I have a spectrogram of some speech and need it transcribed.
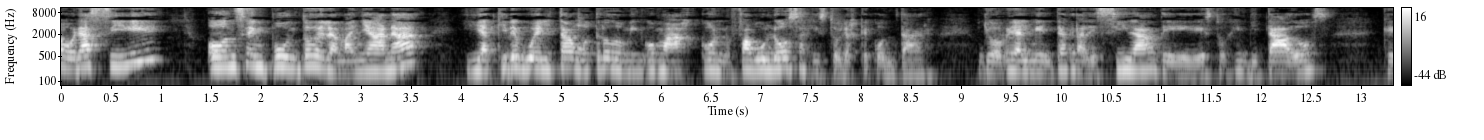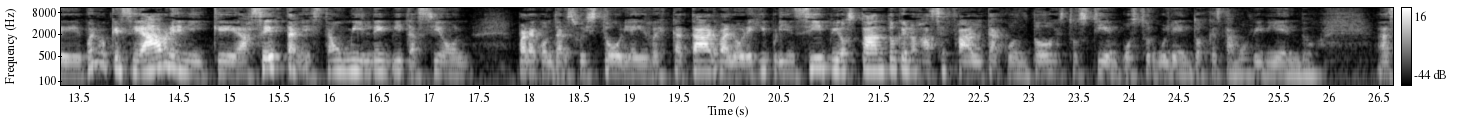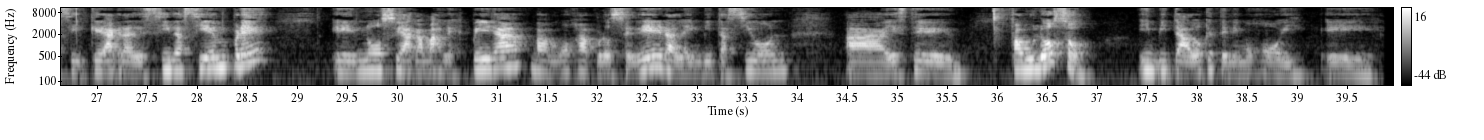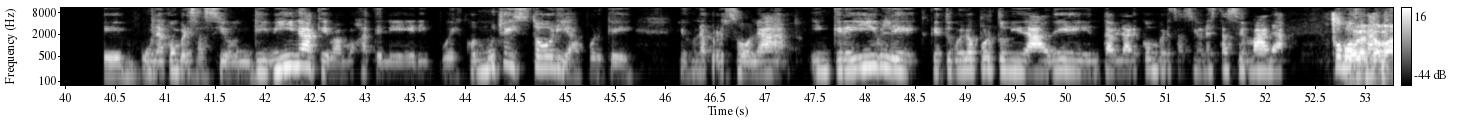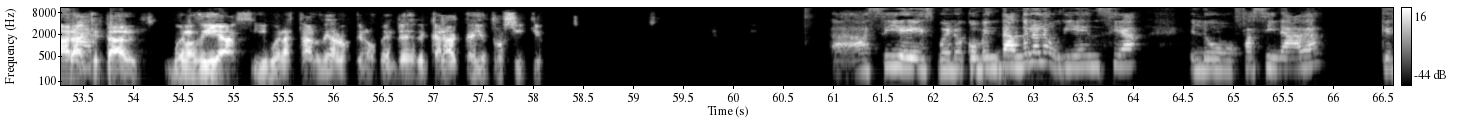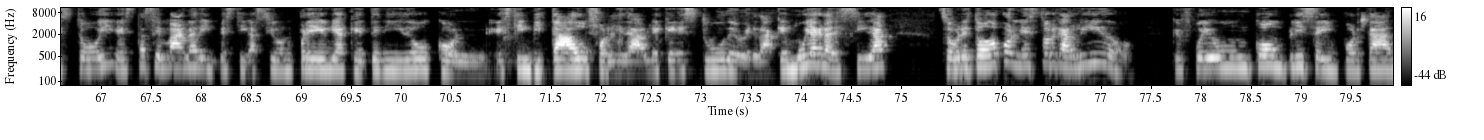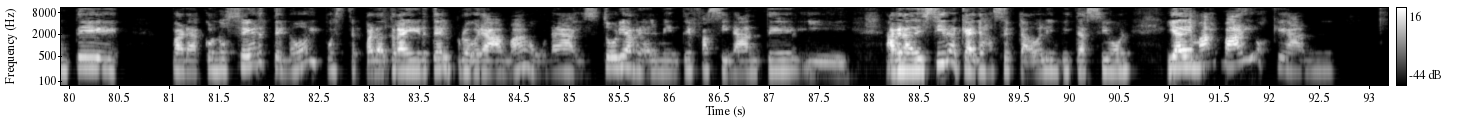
Ahora sí, 11 en punto de la mañana y aquí de vuelta otro domingo más con fabulosas historias que contar. Yo realmente agradecida de estos invitados que, bueno, que se abren y que aceptan esta humilde invitación para contar su historia y rescatar valores y principios tanto que nos hace falta con todos estos tiempos turbulentos que estamos viviendo. Así que agradecida siempre eh, no se haga más la espera, vamos a proceder a la invitación a este fabuloso invitado que tenemos hoy. Eh, eh, una conversación divina que vamos a tener y pues con mucha historia porque es una persona increíble que tuve la oportunidad de entablar conversación esta semana. Hola Tamara, ¿qué tal? Buenos días y buenas tardes a los que nos ven desde Caracas y otros sitios. Así es, bueno, comentándole a la audiencia lo fascinada que estoy esta semana de investigación previa que he tenido con este invitado formidable que eres tú, de verdad que muy agradecida, sobre todo con Néstor Garrido, que fue un cómplice importante para conocerte, ¿no? Y pues para traerte al programa una historia realmente fascinante y agradecida que hayas aceptado la invitación y además varios que han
